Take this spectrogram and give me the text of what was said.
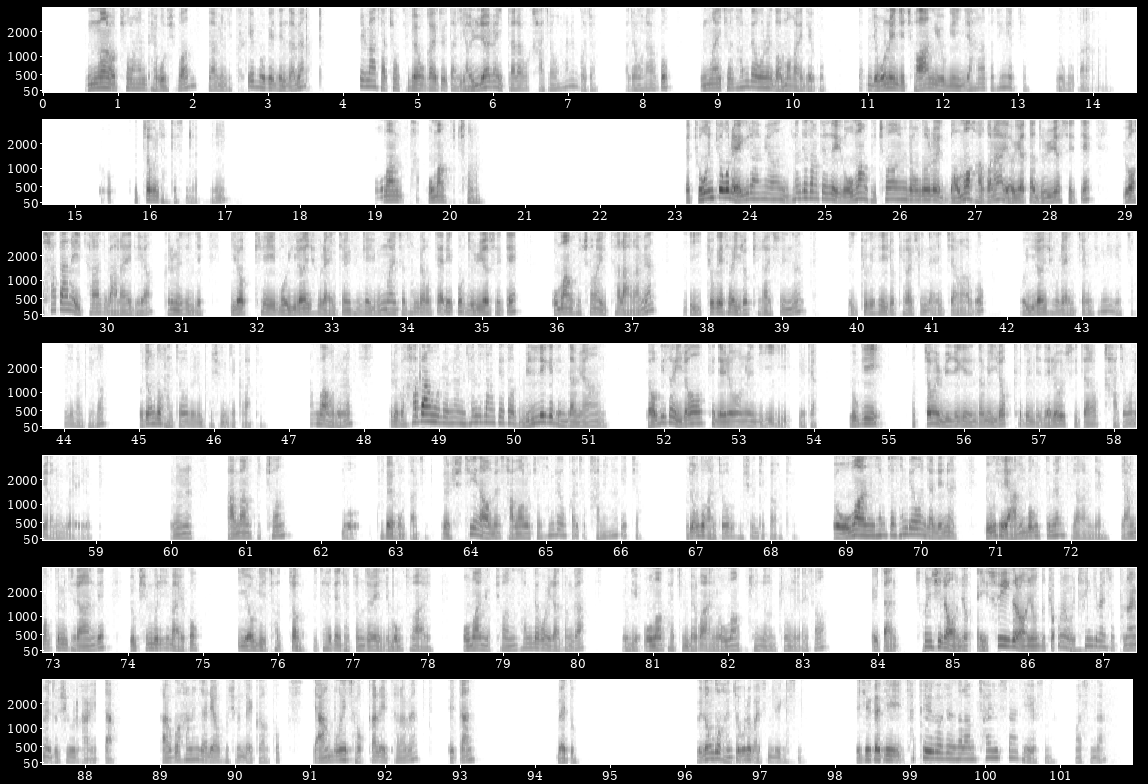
65,000원 한 150원 그 다음에 이제 크게 보게 된다면 74,900원까지도 일단 열려는 있다라고 가정을 하는 거죠. 가정을 하고 62,300원을 넘어가야 되고 이제 오늘 이제 저항이 여기 이제 하나 더 생겼죠. 요거가 요 고점을 잡겠습니다. 여기 5만 5만 9천 원. 그러니까 좋은 쪽으로 얘기를 하면 현재 상태에서 이 5만 9천 원 정도를 넘어가거나 여기 갖다 눌렸을 때 요 하단을 이탈하지 말아야 돼요. 그러면서 이제 이렇게 뭐 이런 식으로 N장이 생겨 62,300원 때리고 눌렸을 때 59,000원 이탈 안 하면 이쪽에서 이렇게 갈 수 있는 이쪽에서 이렇게 갈 수 있는 N장하고 뭐 이런 식으로 N장이 생기겠죠. 현재 상태에서 그 정도 관점으로 좀 보시면 될 것 같아요. 상방으로는 그리고 하방으로는 현재 상태에서 밀리게 된다면 여기서 이렇게 내려오는 이 그러니까 여기 저점을 밀리게 된다면 이렇게도 이제 내려올 수 있다라고 가정을 여는 거예요. 이렇게 그러면은 49,000뭐 900원까지. 그다음 슈팅이 나오면 45,300원까지도 가능하겠죠. 그 정도 관점으로 보시면 될 것 같아요. 53,300원짜리는 여기서 양봉 뜨면 들어가는 자리. 양봉 뜨면 들어가는데 욕심 부리지 말고 이 여기 저점, 이탈된 저점들의 이제 몽투마리 56,300원이라던가 여기 58,100원 아니면 59,000원 쪽에서 일단 손실을 어느 정도, 수익을 어느 정도 조금 조금 챙기면서 분할 매도 식으로 가겠다. 라고 하는 자리라고 보시면 될 것 같고 양봉의 저가를 이탈하면 일단 매도 이 정도 관점으로 말씀드리겠습니다. 네, 지금까지 차트 읽어준 사람 차일사제였습니다. 고맙습니다.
